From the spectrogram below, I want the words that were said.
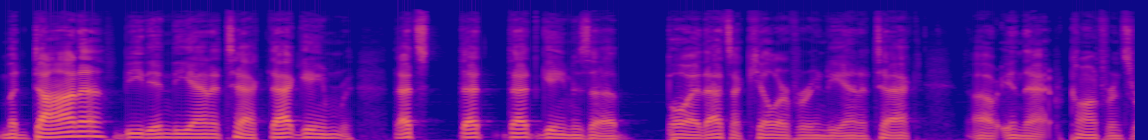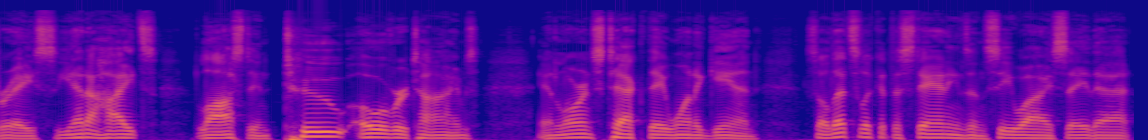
Madonna beat Indiana Tech. That game, that's that that game is a boy. That's a killer for Indiana Tech uh, in that conference race. Siena Heights lost in two overtimes, and Lawrence Tech they won again. So let's look at the standings and see why I say that.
